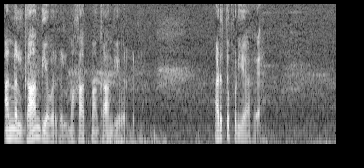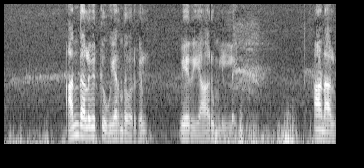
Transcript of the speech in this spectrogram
அண்ணல் காந்தி அவர்கள் மகாத்மா காந்தி அவர்கள். அடுத்தபடியாக அந்த அளவிற்கு உயர்ந்தவர்கள் வேறு யாரும் இல்லை. ஆனால்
